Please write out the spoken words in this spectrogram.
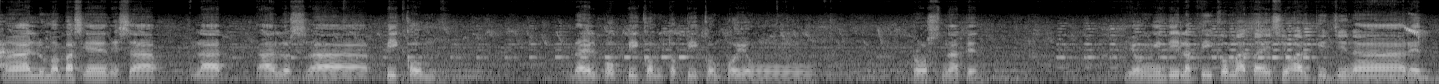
Mga lumabas ngayon is ah, lahat alos ah, PICOM. Dahil po PICOM to PICOM po yung cross natin. Yung hindi lang PICOM ata is yung RKG na red.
